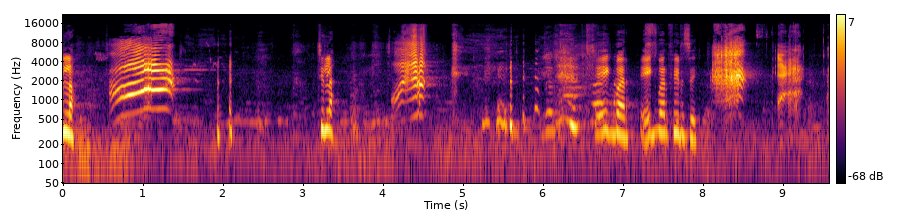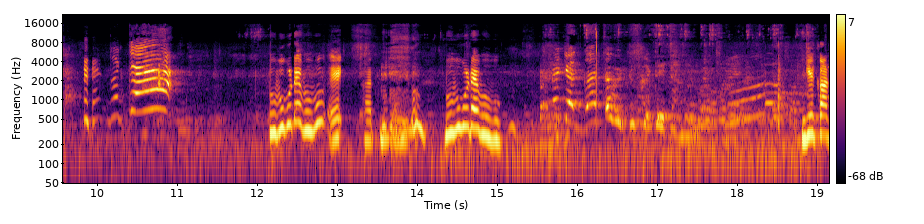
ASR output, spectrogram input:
चिल्ला. चिल्ला. एक बार एक बार फिर से. भुबू कुठे आहे भुबू? ए हात नको. भुबू कुठे आहे भुबू? घे काढ.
